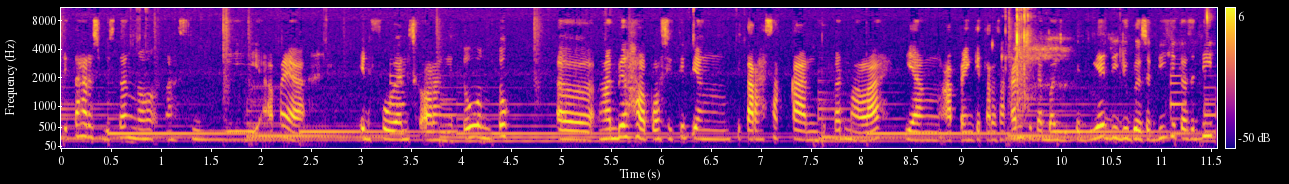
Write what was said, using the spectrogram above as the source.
kita harus bisa ngasih apa ya influence ke orang itu untuk eh, ngambil hal positif yang kita rasakan bukan malah yang apa yang kita rasakan kita bagi ke dia dia juga sedih kita sedih.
